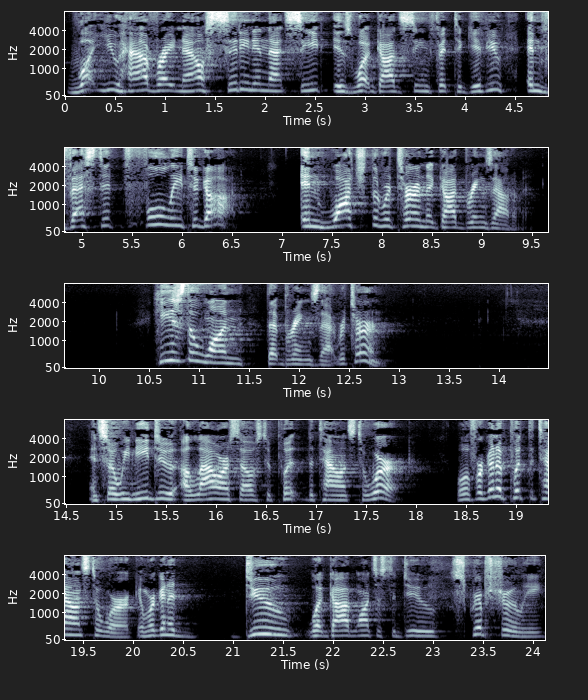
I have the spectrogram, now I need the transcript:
what you have right now, sitting in that seat, is what God's seen fit to give you. Invest it fully to God, and watch the return that God brings out of it. He's the one that brings that return. And so we need to allow ourselves to put the talents to work. Well, if we're going to put the talents to work and we're going to do what God wants us to do scripturally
